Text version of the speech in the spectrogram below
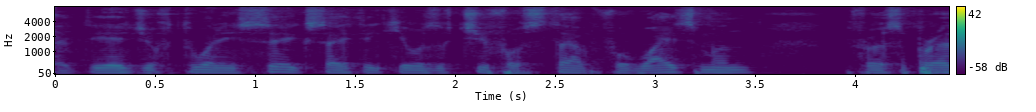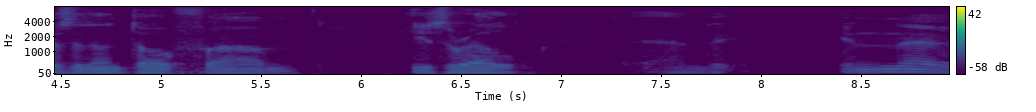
at the age of 26, I think he was a chief of staff for Weizmann, first president of um, Israel, and in uh,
